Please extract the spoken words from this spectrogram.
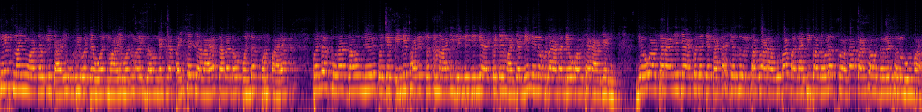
कृष्णाने वाजवली टाळी उभी होते वनमाळी वनमाळी जाऊन घेतल्या पैशाच्या लाया चाला जाऊ पंढरपूर पाया. पंढरपुरात जाऊन मिळत होते पिंडी फारीत तसून आली दिंडी दिंडी ऐकते माझ्या नेने आडा देवगावच्या राजाने. देवगावच्या राजाचे ऐकत होते कथा जेजुरीचा गोडा उभा बनाचीचा लोळ स्वगा काळसा दळेसर उभा.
